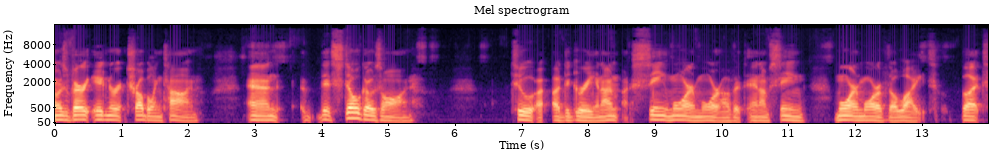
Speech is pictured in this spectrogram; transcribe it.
it was a very ignorant troubling time. And it still goes on to a, a, degree and i'm seeing more and more of it and i'm seeing more and more of the light. But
